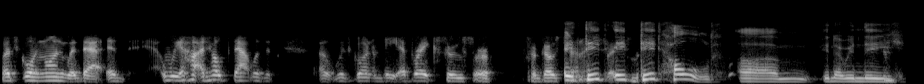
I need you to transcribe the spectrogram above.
what's going on with that. And we I'd hope that was uh, was going to be a breakthrough for for ghost It hunters, did. but- It did hold. Um, you know, in the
